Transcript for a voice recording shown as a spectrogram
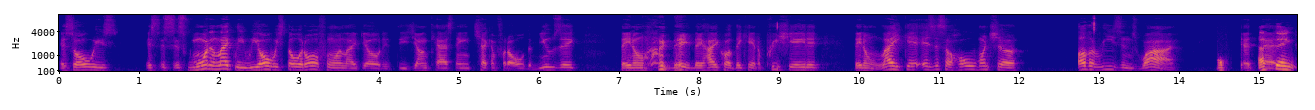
it's always it's, it's it's more than likely we always throw it off on like yo these young cats they ain't checking for the older music they don't they they high quality they can't appreciate it they don't like it it's just a whole bunch of other reasons why that, I think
